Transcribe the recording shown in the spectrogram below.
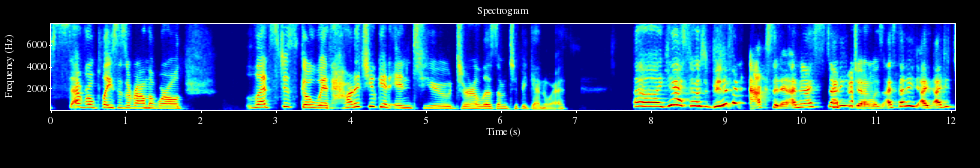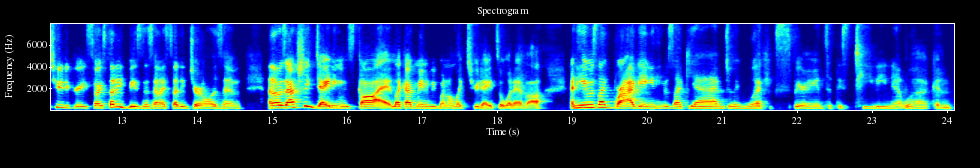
several places around the world let's just go with how did you get into journalism to begin with? Uh, yeah, so it was a bit of an accident. I mean, I studied journalism. I studied, I, I, did two degrees. So I studied business and I studied journalism. And I was actually dating this guy. Like, I mean, we went on like two dates or whatever. And he was like bragging and he was like, Yeah, I'm doing work experience at this TV network. And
